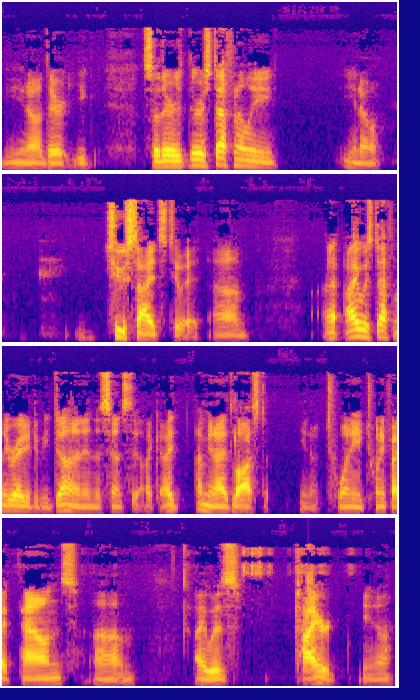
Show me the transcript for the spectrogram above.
You know, there you so there there's definitely you know two sides to it. Um, I, I, was definitely ready to be done in the sense that like I I mean I'd lost you know 20 25 pounds. Um, I was tired, you know.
